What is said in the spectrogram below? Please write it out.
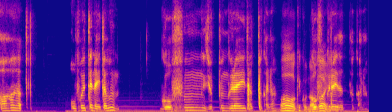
ああ、覚えてない。多分5分、10分ぐらいだったかな。ああ、結構5長い、分ぐらいだね。ったかな。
